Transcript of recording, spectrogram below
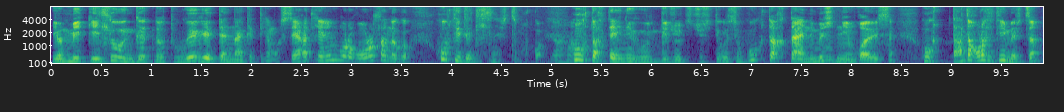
юмыг илүү ингээд нөө түгээгээд байна гэдэг юм гэсэн. Яг тэгэхээр энэ гурав гурлаа нөгөө хүүхдэд хэлсэн ярьсан байхгүй. Хүүхд байхдаа энийг ингэж үзэж үздэг байсан. Хүүхд байхдаа анимашн юм гоё байсан. Хүүхд дандаа гурлаа тийм ярьсан.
